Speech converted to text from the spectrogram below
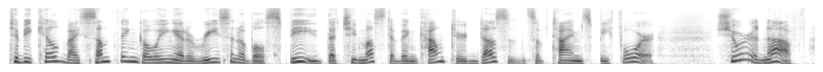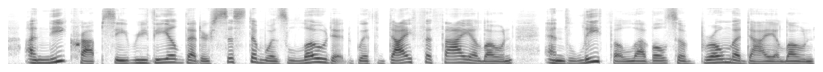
to be killed by something going at a reasonable speed that she must have encountered dozens of times before. Sure enough, a necropsy revealed that her system was loaded with difethialone and lethal levels of bromadiolone,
